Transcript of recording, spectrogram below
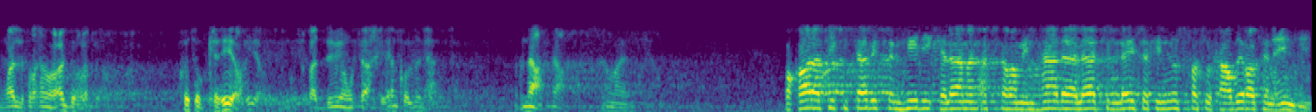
المؤلف رحمه الله عنده كتب كثيرة متقدمين ومتأخرين ينقل منها. نعم نعم. وقال في كتاب التمهيد كلاما أكثر من هذا لكن ليست النسخة حاضرة عندي.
